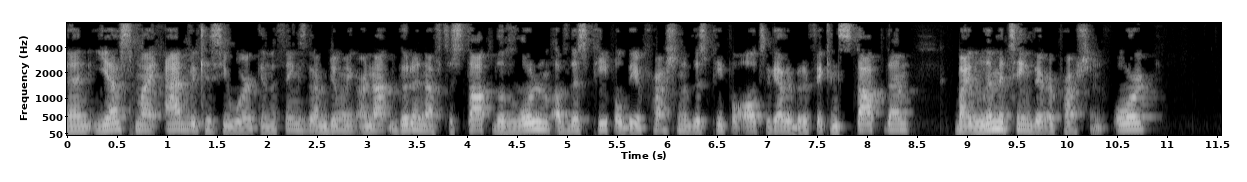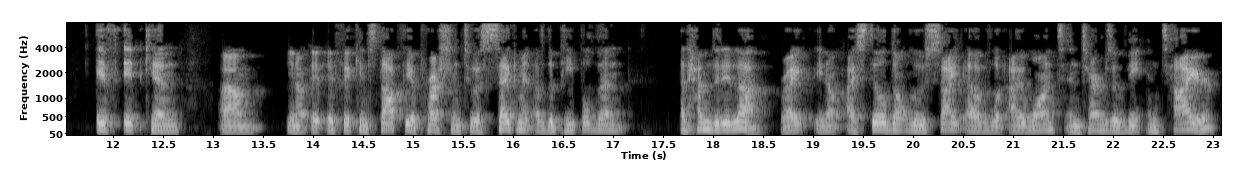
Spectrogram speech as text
And yes, my advocacy work and the things that I'm doing are not good enough to stop the zulm of this people, the oppression of this people altogether. But if it can stop them by limiting their oppression, or if it can, um, you know, if, if it can stop the oppression to a segment of the people, then alhamdulillah, right? You know, I still don't lose sight of what I want in terms of the entire,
